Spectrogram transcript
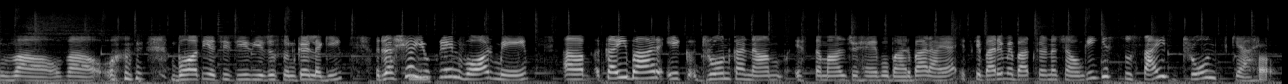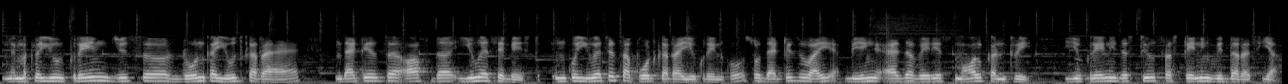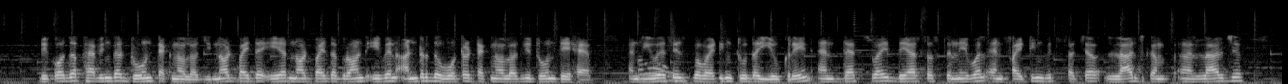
Wow wow. बहुत ही अच्छी चीज़ ये जो सुनकर लगी। रशिया हम्म। यूक्रेन वॉर में अ, कई बार एक ड्रोन का नाम इस्तेमाल जो है वो बार बार आया। इसके बारे में बात करना चाहूँगी ये सुसाइड ड्रोन्स क्या है? हाँ, मतलब यूक्रेन जिस ड्रोन का यूज़ कर रहा है that is of the USA based इनको यूएसए सपोर्ट कर रहा है यूक्रेन को। So that is why being as a very small country Ukraine is still sustaining with the Russia because of having the drone technology not by the air not by the ground even under the water technology drone they have and Oh. us is providing to the ukraine and that's why they are sustainable and fighting with such a large uh, large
